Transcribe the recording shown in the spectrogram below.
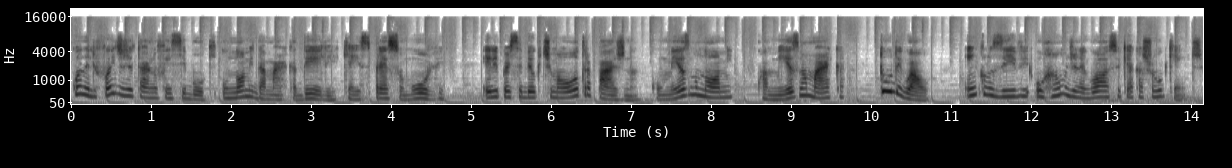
quando ele foi digitar no Facebook o nome da marca dele, que é Expresso Move, ele percebeu que tinha uma outra página com o mesmo nome, com a mesma marca, tudo igual, inclusive o ramo de negócio que é cachorro quente.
